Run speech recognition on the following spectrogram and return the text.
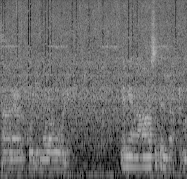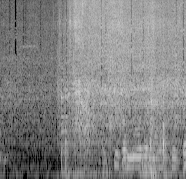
സാധനമാണ് കുരുമുളക് പൊടി. ഇത് ഞാൻ ആവശ്യത്തിന് തട്ടണം. തൊണ്ണൂറ് ഇളക്കിയിട്ട്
